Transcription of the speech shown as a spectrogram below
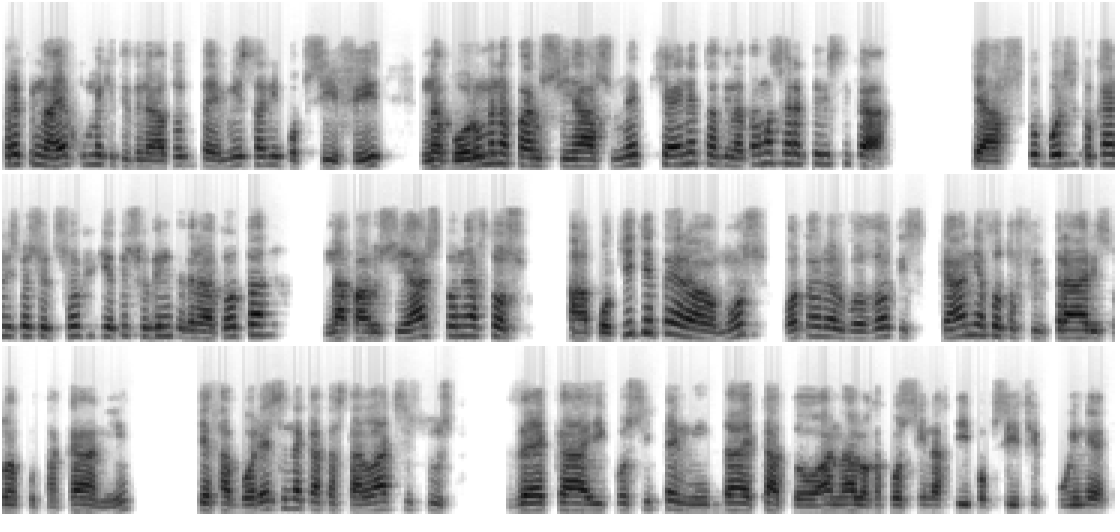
Πρέπει να έχουμε και τη δυνατότητα εμείς, σαν υποψήφοι, να μπορούμε να παρουσιάσουμε ποια είναι τα δυνατά μας χαρακτηριστικά. Και αυτό μπορείς να το κάνεις μέσω της όφης, γιατί σου δίνει τη δυνατότητα να παρουσιάσεις τον εαυτό σου. Από εκεί και πέρα όμως, όταν ο εργοδότης κάνει αυτό το φιλτράρισμα που θα κάνει και θα μπορέσει να κατασταλάξει στους 10, 20, 50, 100, ανάλογα πώς είναι αυτοί οι υποψήφοι που είναι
